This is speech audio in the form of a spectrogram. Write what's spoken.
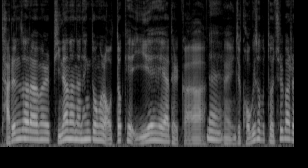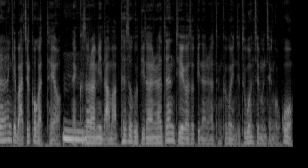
다른 사람을 비난하는 행동을 어떻게 이해해야 될까? 네. 네, 이제 거기서부터 출발을 하는 게 맞을 것 같아요. 음. 네, 그 사람이 남 앞에서 그 비난을 하든 뒤에 가서 비난을 하든 그거 이제 두 번째 문제인 거고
